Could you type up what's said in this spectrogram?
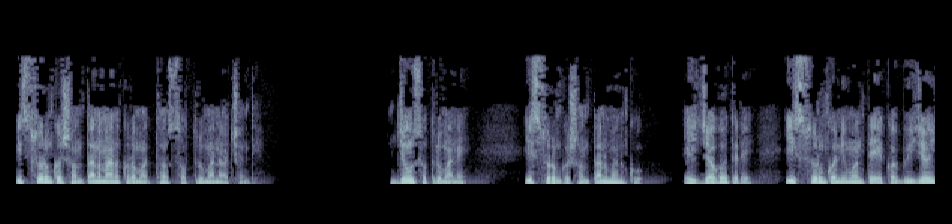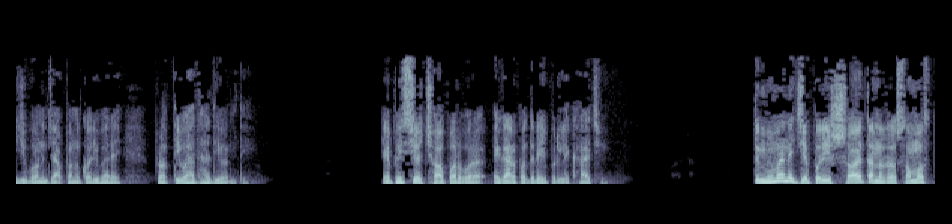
ଈଶ୍ୱରଙ୍କ ସନ୍ତାନମାନଙ୍କର ମଧ୍ୟ ଶତ୍ରୁମାନେ ଅଛନ୍ତି। ଯେଉଁ ଶତ୍ରୁମାନେ ଈଶ୍ୱରଙ୍କ ସନ୍ତାନମାନଙ୍କୁ ଏହି ଜଗତରେ ଈଶ୍ୱରଙ୍କ ନିମନ୍ତେ ଏକ ବିଜୟୀ ଜୀବନ ଯାପନ କରିବାରେ ପ୍ରତିବାଧା ଦିଅନ୍ତି। ଏଫିସିଓ ଛଅ ପର୍ବର ଏଗାର ପଦରେ ଏହିପରି ଲେଖା ଅଛି ତୁମେମାନେ ଯେପରି ଶୟତାନର ସମସ୍ତ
